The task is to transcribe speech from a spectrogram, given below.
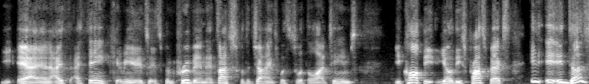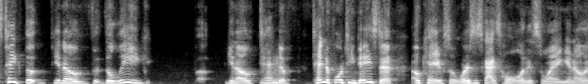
Yeah, and I I think I mean it's it's been proven. It's not just with the Giants, with with a lot of teams you call up the you know these prospects it, it, it does take the you know the, the league uh, you know 10 mm-hmm. to 10 to 14 days to okay so where's this guy's hole in his swing you know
